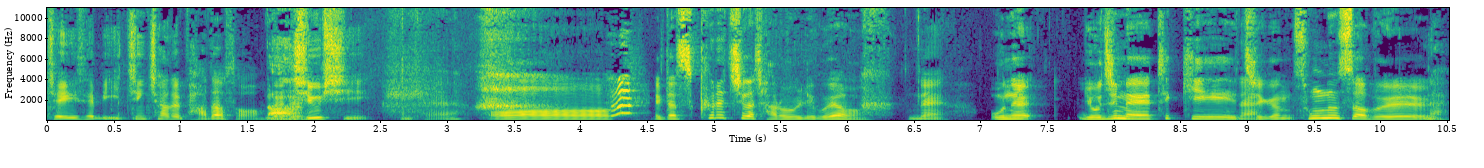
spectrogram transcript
제이셉이 이 칭찬을 받아서 아. 지우 씨한테 어, 일단 스크래치가 잘 어울리고요. 네. 오늘 요즘에 특히 네. 지금 속눈썹을 네.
